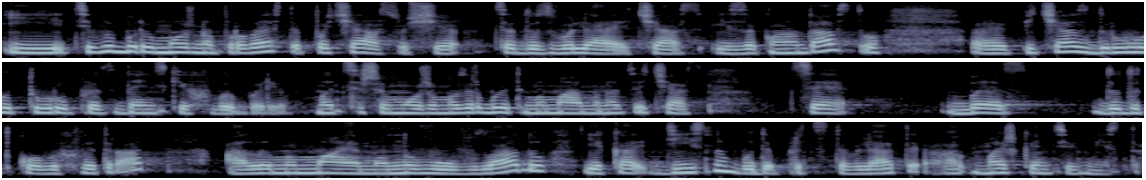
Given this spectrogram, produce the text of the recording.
і ці вибори можна провести по часу. Ще це дозволяє час і законодавство е, під час другого туру президентських виборів. Ми це ще можемо зробити. Ми маємо на це час. Це без додаткових витрат, але ми маємо нову владу, яка дійсно буде представляти мешканців міста.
